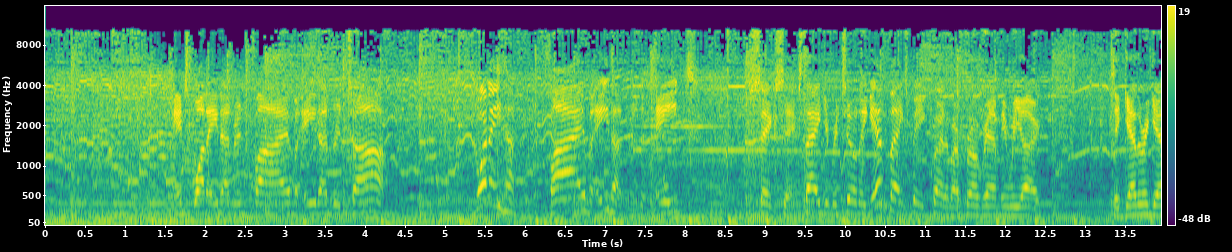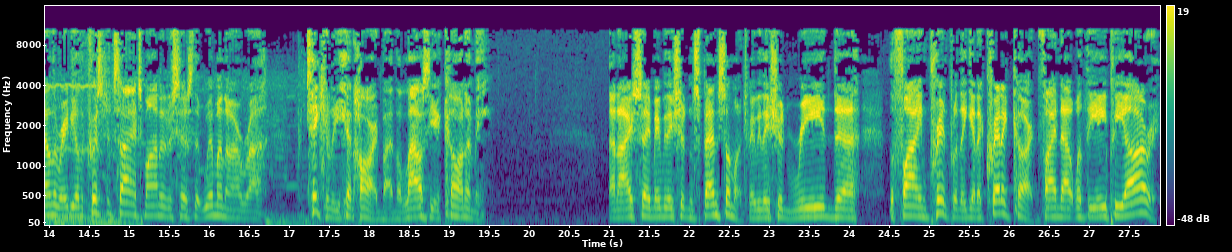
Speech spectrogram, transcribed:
It's 1-800-5800-TOM. 1-800-5800-866. Thank you for tuning in. Thanks for being part of our program. Here we are together again on the radio. The Christian Science Monitor says that women are uh, particularly hit hard by the lousy economy. And I say maybe they shouldn't spend so much. Maybe they should read uh, the fine print when they get a credit card, find out what the APR is.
